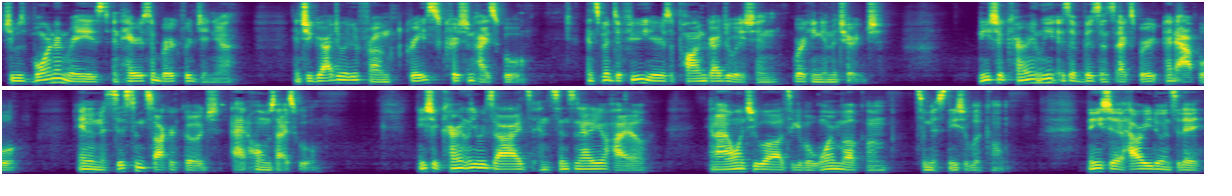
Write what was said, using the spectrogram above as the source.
She was born and raised in Harrisonburg, Virginia, and she graduated from Grace Christian High School and spent a few years upon graduation working in the church. Nisha currently is a business expert at Apple and an assistant soccer coach at Holmes High School. Nisha currently resides in Cincinnati, Ohio, and I want you all to give a warm welcome to Miss Nisha Whitcomb. Nisha, how are you doing today?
